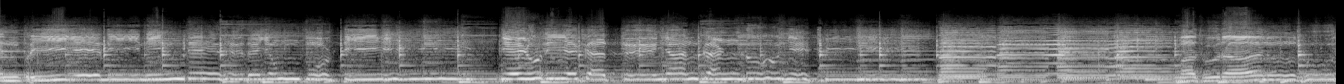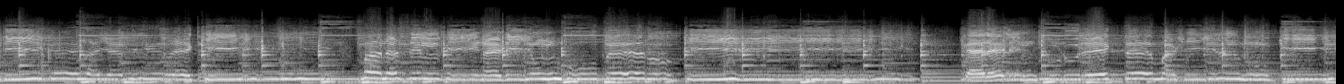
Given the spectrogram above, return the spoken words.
എൻ പ്രിയെ നീ നിന്റെ ഹൃദയം പൊട്ടി. എഴുതിയ കത്ത് ഞാൻ കണ്ടു ഞെട്ടി. മധുരാനുഭൂതികളയവിറക്കി. മനസ്സിൽ വീണടിയും ഭൂപേറുക്കി. കരളിൻ ചുടുരക്ത മഷിയിൽ മൂക്കി.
